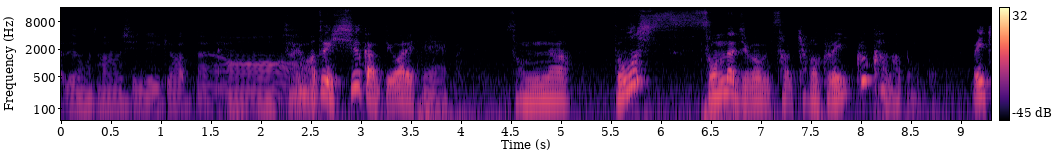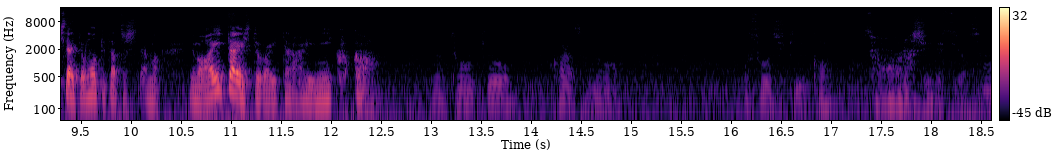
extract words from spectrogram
うん、でも楽しんでいきはったんやな。それもあと1週間って言われてそんなどうしそんな自分さキャバクラ行くかなと思って、まあ、行きたいと思ってたとして、まあ、でも会いたい人がいたら会いに行くか。東京からそのお掃除機変わったそうらしいですよ。その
